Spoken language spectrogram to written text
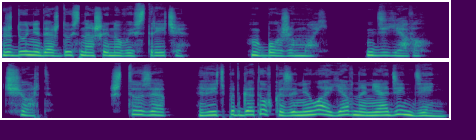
«Жду не дождусь нашей новой встречи». Боже мой, дьявол, чёрт. Что за... Ведь подготовка заняла явно не один день.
